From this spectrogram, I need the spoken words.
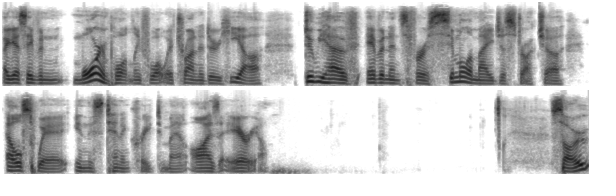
I guess even more importantly for what we're trying to do here, do we have evidence for a similar major structure elsewhere in this Tennant Creek to Mount Isa area? So,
